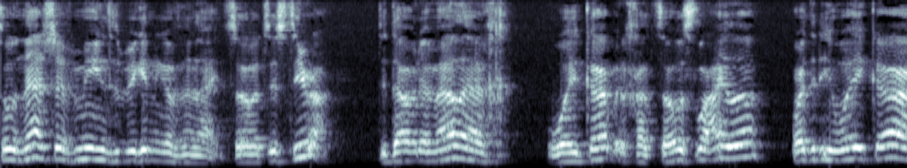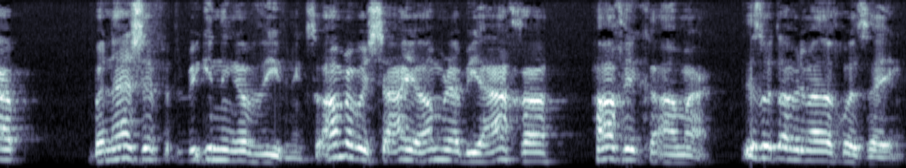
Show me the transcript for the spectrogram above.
So Neshef means the beginning of the night. So it's a stira. Did David HaMelech wake up at Chatzos Laila, or did he wake up Beneshef at the beginning of the evening? So Amr B'Shaya, Amr Rabbi Acha, Hachi Ka'amar. This is what David Melech was saying.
